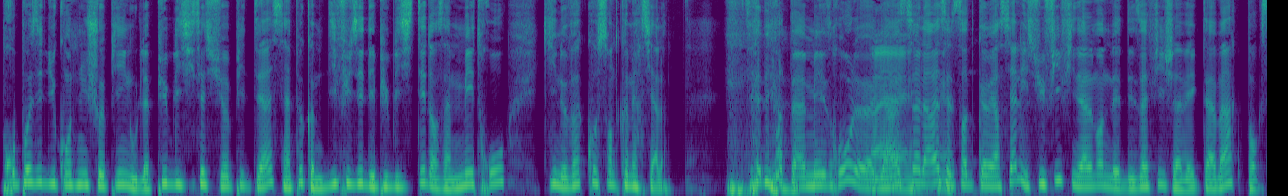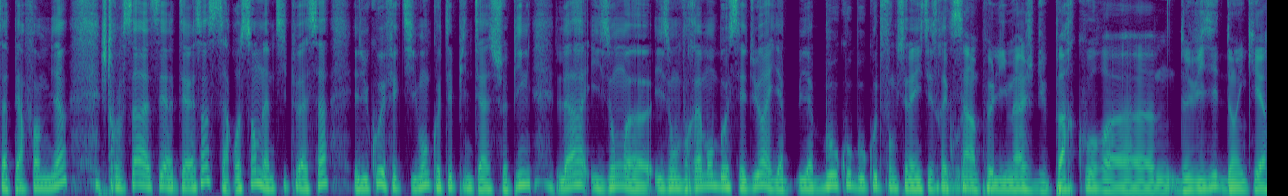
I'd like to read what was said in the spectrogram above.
proposer du contenu shopping ou de la publicité sur Pinterest, c'est un peu comme diffuser des publicités dans un métro qui ne va qu'au centre commercial. C'est-à-dire, t'as un métro, il y a un seul arrêt, c'est le centre commercial. Il suffit finalement de mettre des affiches avec ta marque pour que ça performe bien. Je trouve ça assez intéressant. Ça ressemble un petit peu à ça. Et du coup, effectivement, côté Pinterest Shopping, là, ils ont, euh, ils ont vraiment bossé dur et il y a, il y a beaucoup, beaucoup de fonctionnalités très cool. C'est un peu l'image du parcours euh, de visite dans Ikea.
